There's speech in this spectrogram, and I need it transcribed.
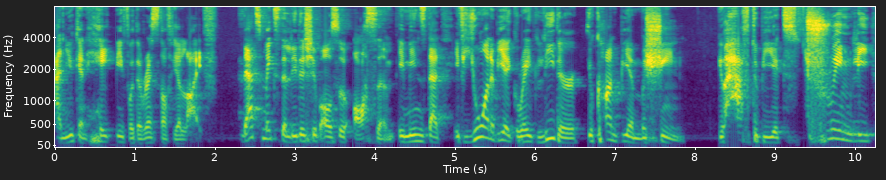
and you can hate me for the rest of your life. That makes the leadership also awesome. It means that if you want to be a great leader, you can't be a machine. You have to be extremely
